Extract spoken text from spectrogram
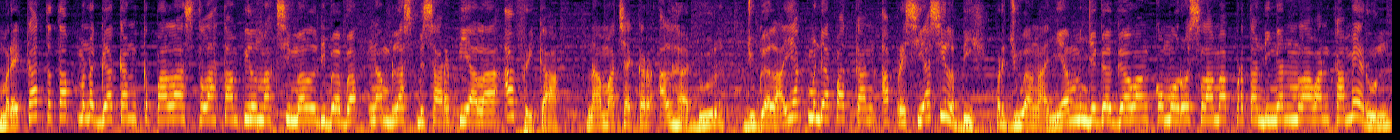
mereka tetap menegakkan kepala setelah tampil maksimal di babak 16 besar Piala Afrika. Nama ceker Al-Hadur juga layak mendapatkan apresiasi lebih. Perjuangannya menjaga gawang Komoro selama pertandingan melawan Kamerun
